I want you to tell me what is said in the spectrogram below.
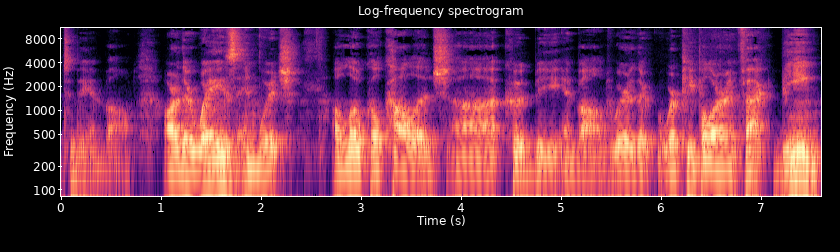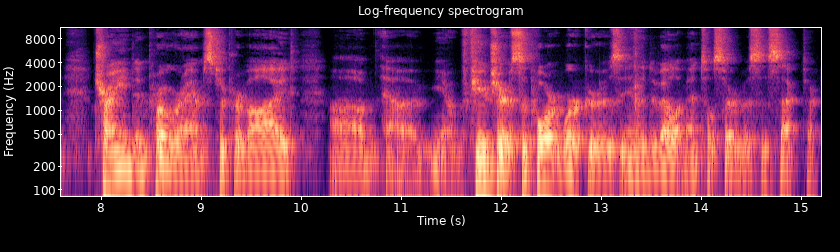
to be involved? Are there ways in which a local college uh, could be involved, where where people are in fact being trained in programs to provide um, uh, you know, future support workers in the developmental services sector.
